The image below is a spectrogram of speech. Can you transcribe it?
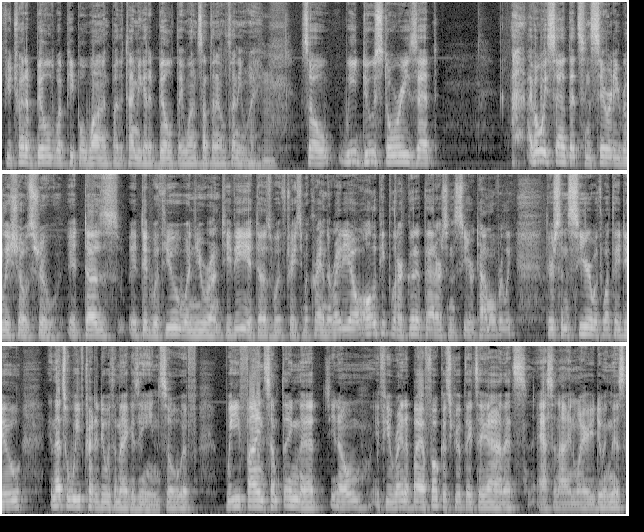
if you try to build what people want, by the time you get it built, they want something else anyway. Mm-hmm. So we do stories that I've always said that sincerity really shows through. It does. It did with you when you were on TV. It does with Tracy McCray on the radio. All the people that are good at that are sincere. Tom Overly, they're sincere with what they do, and that's what we've tried to do with the magazine. So if we find something that you know, if you ran it by a focus group, they'd say, "Ah, that's asinine. Why are you doing this?"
